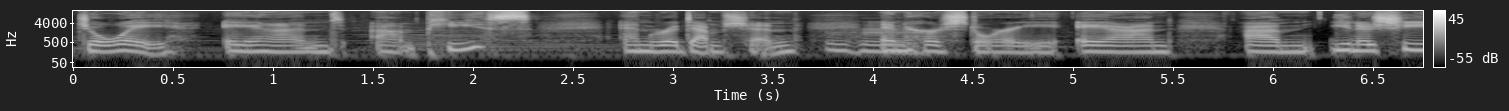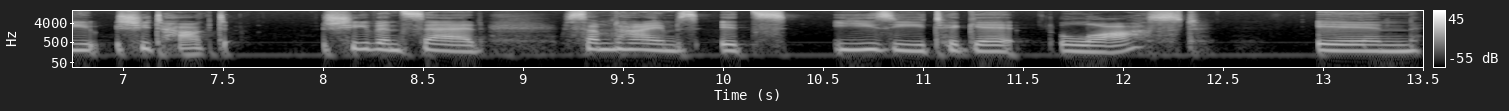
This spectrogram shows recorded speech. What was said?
joy and um, peace and redemption mm-hmm. in her story. And um, you know, she she talked. She even said sometimes it's easy to get lost in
